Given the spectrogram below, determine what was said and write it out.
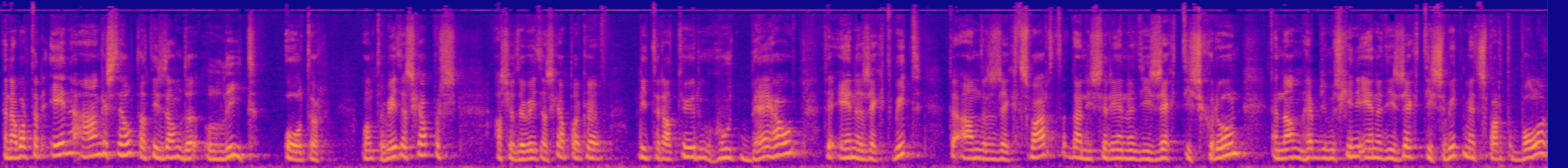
En dan wordt er ene aangesteld, dat is dan de lead author. Want de wetenschappers als je de wetenschappelijke literatuur goed bijhoudt, de ene zegt wit, de andere zegt zwart, dan is er een die zegt het is groen, en dan heb je misschien een die zegt het is wit met zwarte bollen,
